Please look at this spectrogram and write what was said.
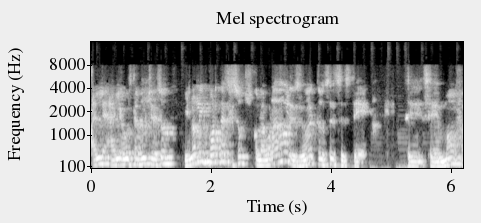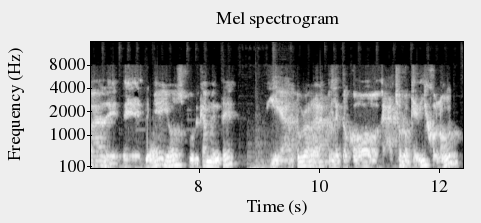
a él, le gusta mucho eso y no le importa si son sus colaboradores, ¿no? Entonces, este, se, mofa de, ellos públicamente y a Arturo Herrera pues le tocó gacho lo que dijo, ¿no?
